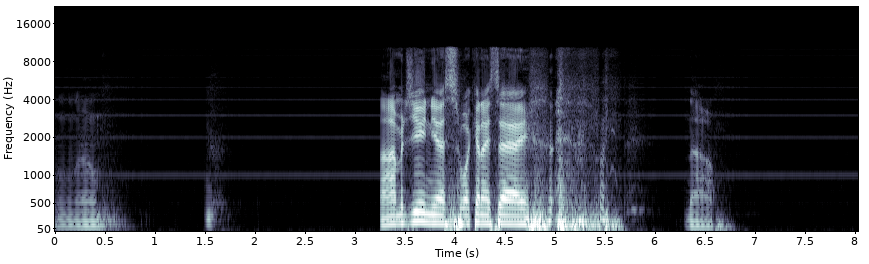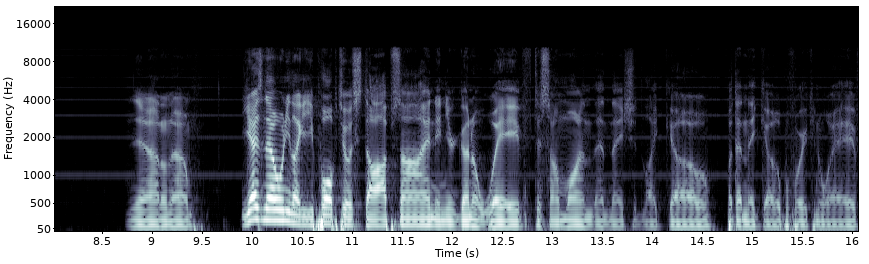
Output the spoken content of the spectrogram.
I don't know. I'm a genius. What can I say? no. Yeah, I don't know. You guys know when you like you pull up to a stop sign and you're gonna wave to someone and they should like go, but then they go before you can wave.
